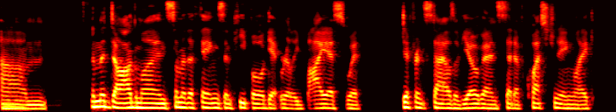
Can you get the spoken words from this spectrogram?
Mm-hmm. Um, and the dogma and some of the things, and people get really biased with different styles of yoga instead of questioning, like,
